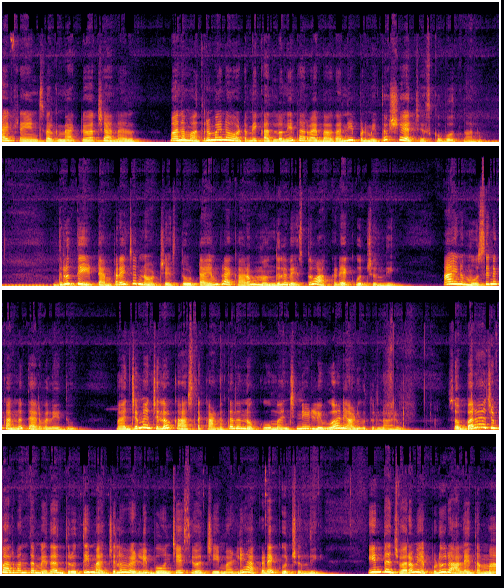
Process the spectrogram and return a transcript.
Hi friends welcome back to our channel. మన మధురమైన ఓటమి కథలోని తర్వాయి భాగాన్ని ఇప్పుడు మీతో షేర్ చేసుకోబోతున్నాను. ధృతి టెంపరేచర్ నోట్ చేస్తూ టైం ప్రకారం మందులు వేస్తూ అక్కడే కూర్చుంది. ఆయన మూసిన కన్ను తెరవలేదు. మధ్య మధ్యలో కాస్త కణతల నొక్కు మంచినీళ్ళు ఇవ్వు అని అడుగుతున్నారు. సుబ్బరాజు బలవంతం మీద ధృతి మధ్యలో వెళ్ళి భోంచేసి వచ్చి మళ్ళీ అక్కడే కూర్చుంది. ఇంత జ్వరం ఎప్పుడూ రాలేదమ్మా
